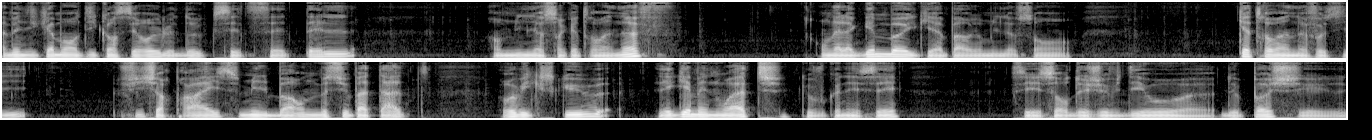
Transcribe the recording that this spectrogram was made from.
un médicament anticancéreux, le doxetel, en 1989. On a la Game Boy qui est apparue en 1989 aussi. Fisher Price, Milborn, Monsieur Patate, Rubik's Cube, les Game Watch que vous connaissez. Ces sortes de jeux vidéo euh, de poche euh,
